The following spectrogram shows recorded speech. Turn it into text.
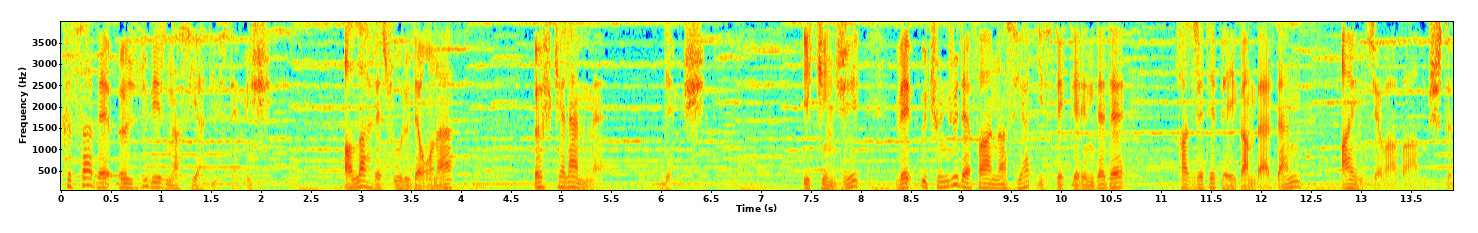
kısa ve özlü bir nasihat istemiş, Allah Resulü de ona öfkelenme demiş. İkinci ve üçüncü defa nasihat isteklerinde de Hazreti Peygamber'den aynı cevabı almıştı.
